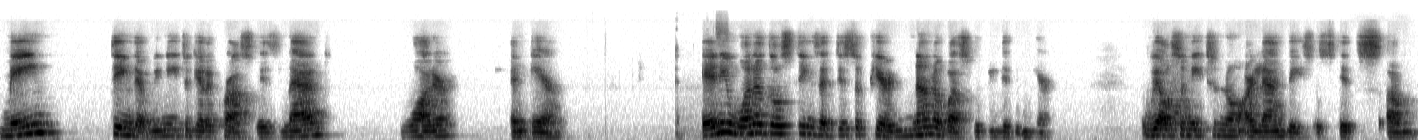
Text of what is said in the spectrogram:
main thing that we need to get across is land water and air. Any one of those things that disappear none of us would be living here we also need to know our land base. It's, it's um,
